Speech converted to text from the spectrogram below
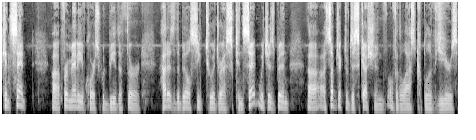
Consent uh, for many, of course, would be the third. How does the bill seek to address consent, which has been uh, a subject of discussion over the last couple of years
